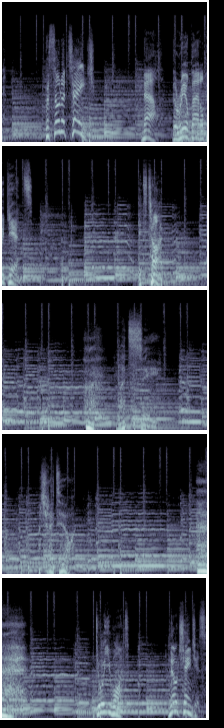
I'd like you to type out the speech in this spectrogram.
Persona change! Now, the real battle begins. It's time. Let's see. What should I do? do what you want. No changes.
